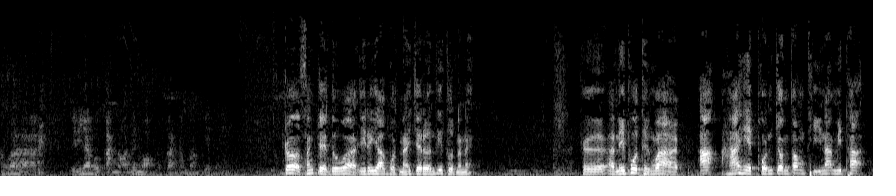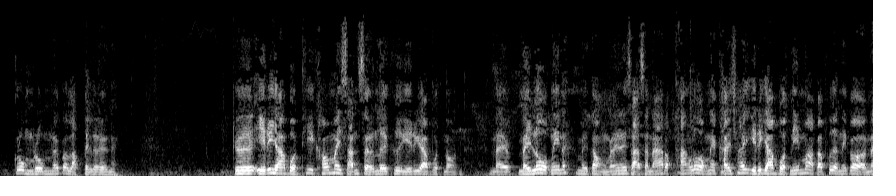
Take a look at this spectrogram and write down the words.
งว่าอิริยาบถการนอนไม่เหมาะกับการทำความเพียร ก็สังเกตดูว่าอิริยาบถไหนเจริญที่สุดนะนะคืออันนี้พูดถึงว่าอะหาเหตุผลจนต้องถีนามิทะกลุ่มรุมแล้วก็หลับไปเลยนะคืออิริยาบถทที่เขาไม่สรรเสริญเลยคืออิริยาบถนอนในในโลกนี้นะไม่ต้องในศาสนาหรอกทางโลกเนี่ยใครใช้อิริยาบถนี้มากกว่าเพื่อนนี่ก็ใน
